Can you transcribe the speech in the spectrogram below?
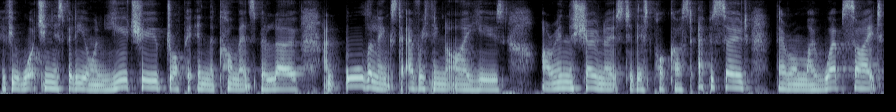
If you're watching this video on youtube drop it in the comments below. And all the links to everything that i use are in the show notes to this podcast episode. They're on my website.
